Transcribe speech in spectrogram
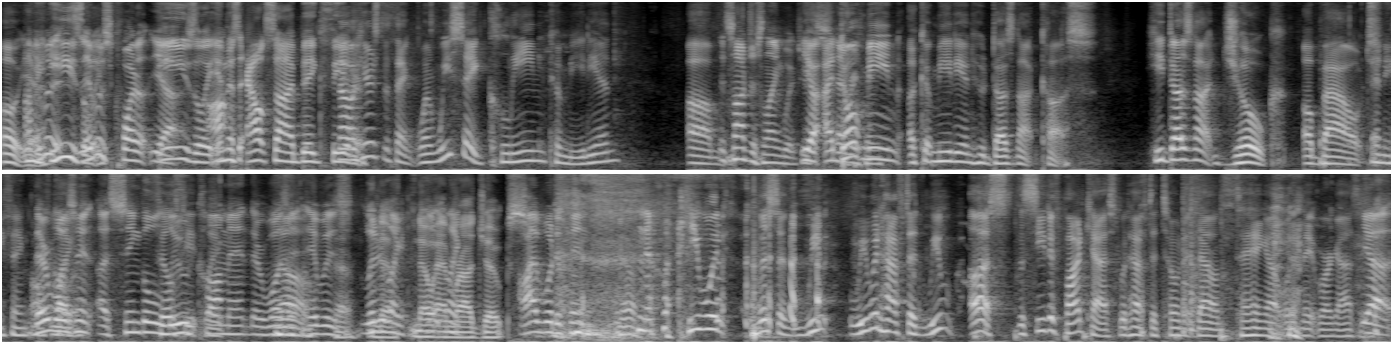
Oh, yeah. I It mean, was- it easily. was quite a- yeah. easily I- in this outside big theater. Now here's the thing: when we say clean comedian, um, it's not just language. yeah, it's I don't everything. mean a comedian who does not cuss. He does not joke about anything. There off- wasn't a single filthy, lewd like- comment. there wasn't. No. It was Yeah. literally no, like no it- Emrod like, jokes. I would have been. no. no. he would listen. We we would have to we us the C podcast would have to tone it down to hang out with Nate Bargatze. Yeah,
